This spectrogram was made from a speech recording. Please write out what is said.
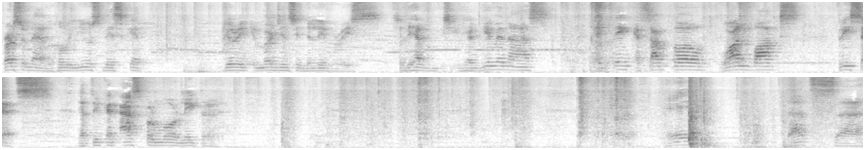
personnel who will use this kit during emergency deliveries. So they have, they have given us, I think a sample, one box, three sets that you can ask for more later. Okay, that's uh,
